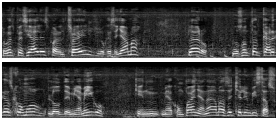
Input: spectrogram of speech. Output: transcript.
Son especiales para el trail, lo que se llama. Claro, no son tan cargas como los de mi amigo, quien me acompaña. Nada más échele un vistazo.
